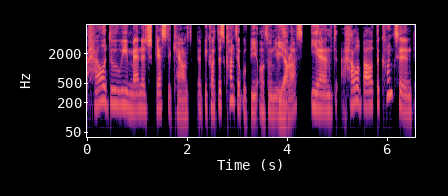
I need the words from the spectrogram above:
how do we manage guest accounts? Uh, because this concept would be also new yeah. for us. And how about the content?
